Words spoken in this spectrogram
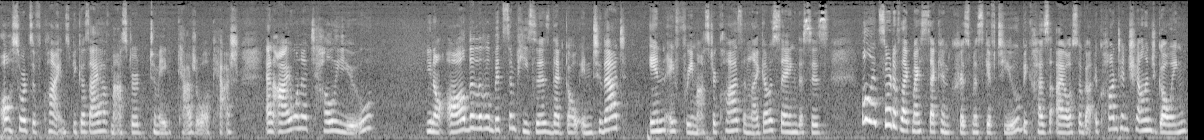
all sorts of clients because I have mastered to make casual cash. And I want to tell you you know, all the little bits and pieces that go into that in a free masterclass. And like I was saying, this is well, it's sort of like my second Christmas gift to you because I also got a content challenge going.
